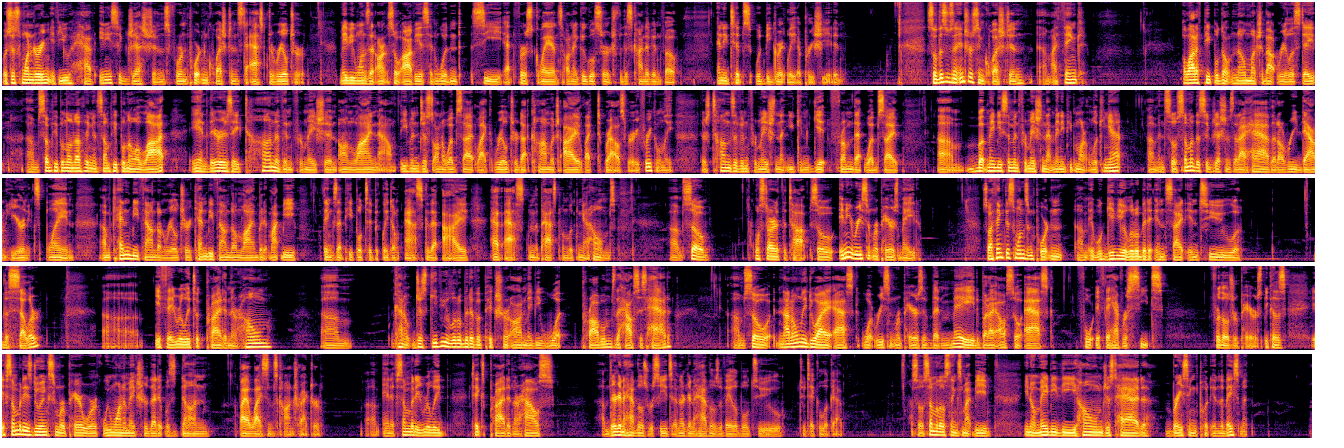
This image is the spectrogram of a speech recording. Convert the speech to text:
Was just wondering if you have any suggestions for important questions to ask the realtor. Maybe ones that aren't so obvious and wouldn't see at first glance on a Google search for this kind of info. Any tips would be greatly appreciated. So, this was an interesting question. Um, I think a lot of people don't know much about real estate. Um, some people know nothing, and some people know a lot. And there is a ton of information online now, even just on a website like realtor.com, which I like to browse very frequently. There's tons of information that you can get from that website, um, but maybe some information that many people aren't looking at. Um, and so some of the suggestions that I have that I'll read down here and explain um, can be found on Realtor, can be found online, but it might be things that people typically don't ask that I have asked in the past when looking at homes. Um, so we'll start at the top. So, any recent repairs made. So, I think this one's important. Um, it will give you a little bit of insight into the seller, uh, if they really took pride in their home, um, kind of just give you a little bit of a picture on maybe what problems the house has had. Um, so, not only do I ask what recent repairs have been made, but I also ask for if they have receipts for those repairs because if somebody's doing some repair work, we want to make sure that it was done by a licensed contractor. Um, and if somebody really takes pride in their house, um, they're going to have those receipts and they're going to have those available to to take a look at. So some of those things might be, you know, maybe the home just had bracing put in the basement.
